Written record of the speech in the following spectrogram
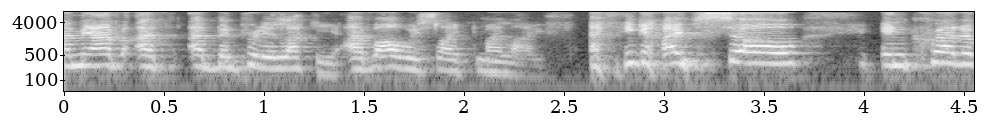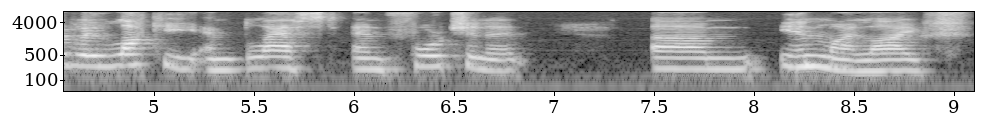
I mean, I've, I've, I've, been pretty lucky. I've always liked my life. I think I'm so incredibly lucky and blessed and fortunate um, in my life.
